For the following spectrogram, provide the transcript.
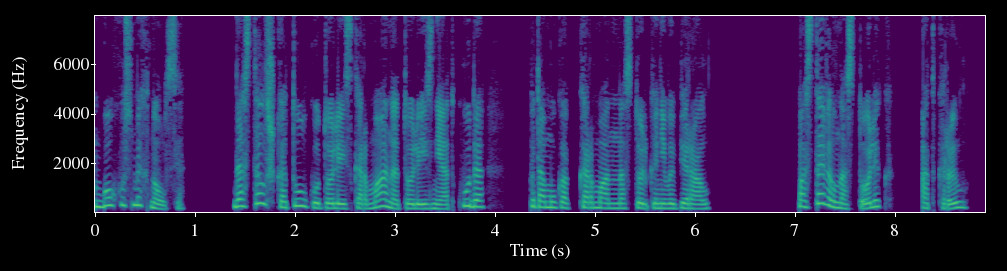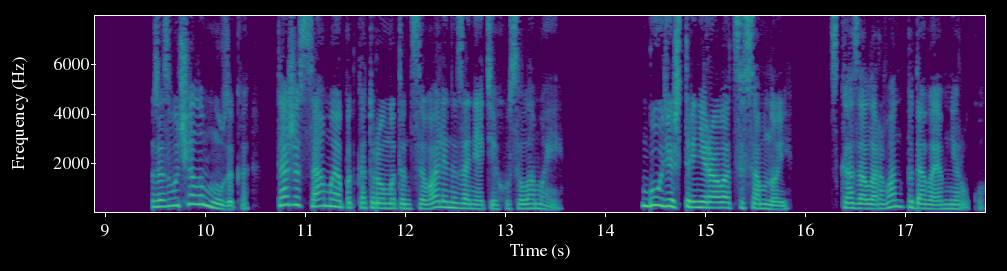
Бог усмехнулся. Достал шкатулку то ли из кармана, то ли из ниоткуда, потому как карман настолько не выпирал. Поставил на столик, открыл. Зазвучала музыка, та же самая, под которую мы танцевали на занятиях у Соломеи. «Будешь тренироваться со мной», — сказал Арван, подавая мне руку.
